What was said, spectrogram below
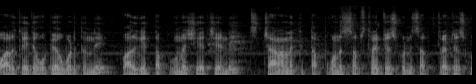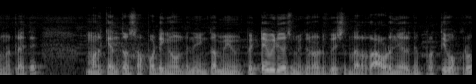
వాళ్ళకైతే ఉపయోగపడుతుంది. వారికైతే తప్పకుండా షేర్ చేయండి. ఛానల్ని అయితే తప్పకుండా సబ్స్క్రైబ్ చేసుకోండి. సబ్స్క్రైబ్ చేసుకున్నట్లయితే మనకు ఎంతో సపోర్టింగ్గా ఉంటుంది. ఇంకా మేము పెట్టే వీడియోస్ మీకు నోటిఫికేషన్ ద్వారా రావడం జరుగుతుంది. ప్రతి ఒక్కరూ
